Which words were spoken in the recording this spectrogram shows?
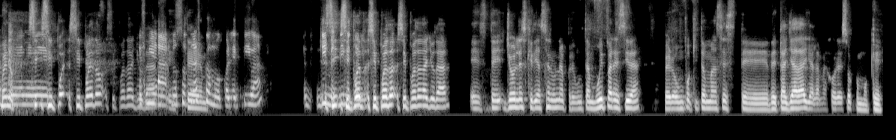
bueno, si, puedo, si puedo ayudar. mira, nosotras como colectiva, dime, si, puedo, si, puedo, si puedo ayudar, este, yo les quería hacer una pregunta muy parecida, pero un poquito más este, detallada y a lo mejor eso como que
